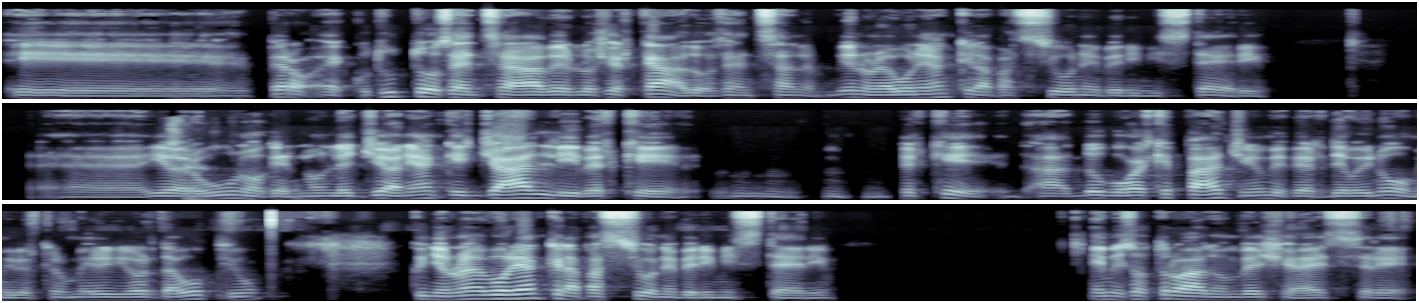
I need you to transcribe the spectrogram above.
E, però ecco, tutto senza averlo cercato, senza, io non avevo neanche la passione per i misteri. Eh, io certo. ero uno che non leggeva neanche i gialli perché, mm, perché ah, dopo qualche pagina io mi perdevo i nomi perché non me li ricordavo più, quindi non avevo neanche la passione per i misteri. E mi sono trovato invece a essere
